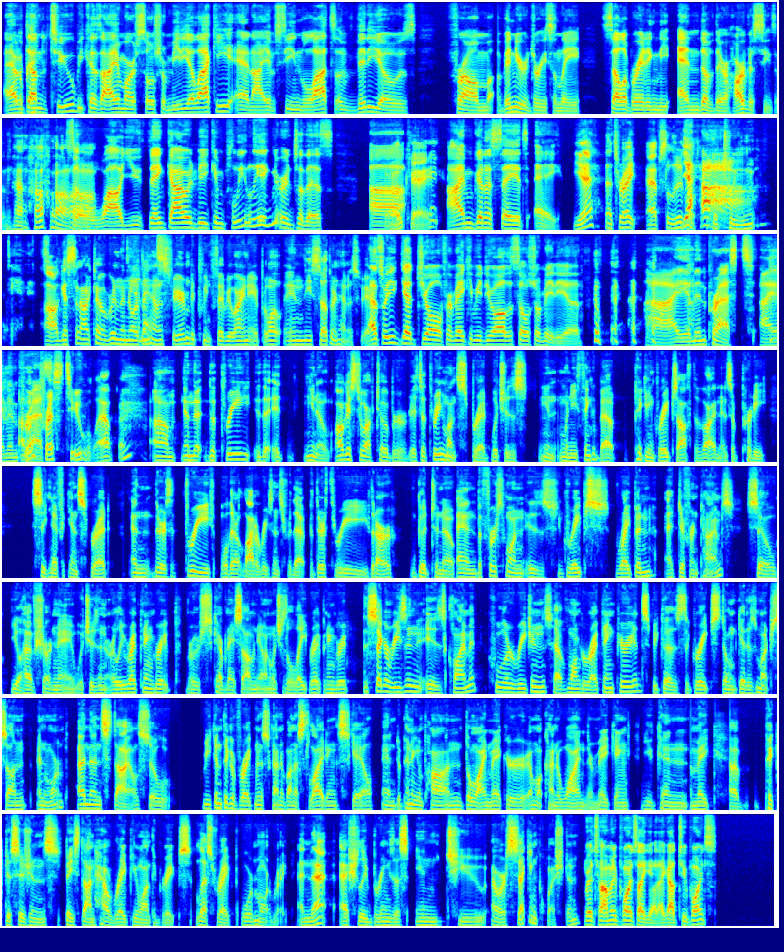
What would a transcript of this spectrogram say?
I have it down to two because I am our social media lackey, and I have seen lots of videos from vineyards recently celebrating the end of their harvest season. So while you think I would be completely ignorant to this, uh, okay. I'm gonna say it's A. Yeah, that's right. Absolutely. Yeah! Between August and October in the northern it. hemisphere, and between February and April in the southern hemisphere. That's what you get, Joel, for making me do all the social media. I am impressed. I am impressed. I'm impressed. impressed too. Wow. Um, and the the three, the, it, you know, August to October, it's a three month spread, which is, you know, when you think about picking grapes off the vine, is a pretty significant spread. And there's three, well, there are a lot of reasons for that, but there are three that are good to know. And the first one is grapes ripen at different times. So you'll have Chardonnay, which is an early ripening grape, versus Cabernet Sauvignon, which is a late ripening grape. The second reason is climate. Cooler regions have longer ripening periods because the grapes don't get as much sun and warmth. And then style. So we can think of ripeness kind of on a sliding scale. And depending upon the winemaker and what kind of wine they're making, you can make uh, pick decisions based on how ripe you want the grapes, less ripe or more ripe. And that actually brings us into our second question. Rich, how many points I get? I got two points.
